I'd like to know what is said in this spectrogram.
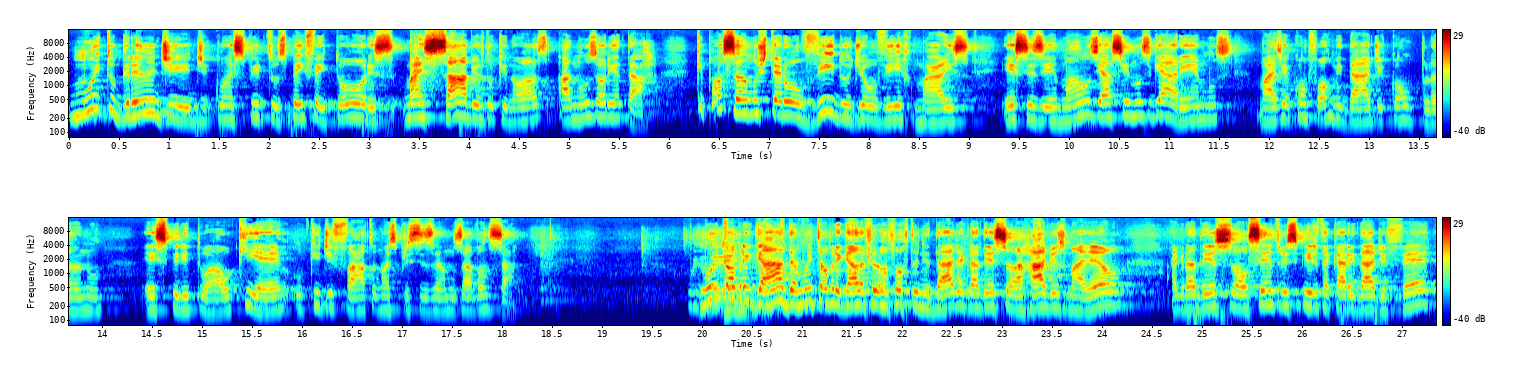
muito grande, de, com espíritos benfeitores, mais sábios do que nós, a nos orientar que possamos ter ouvido de ouvir mais esses irmãos e assim nos guiaremos mais em conformidade com o plano espiritual, que é o que de fato nós precisamos avançar. Muito, muito obrigada, muito obrigada pela oportunidade. Agradeço à Rádio Ismael, agradeço ao Centro Espírita Caridade e Fé,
